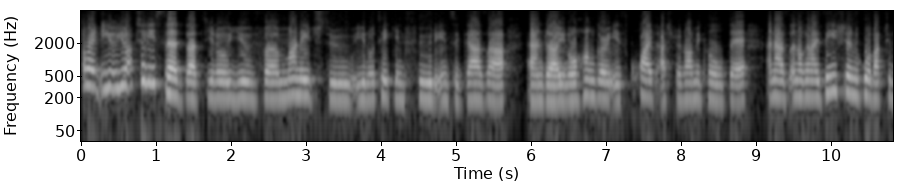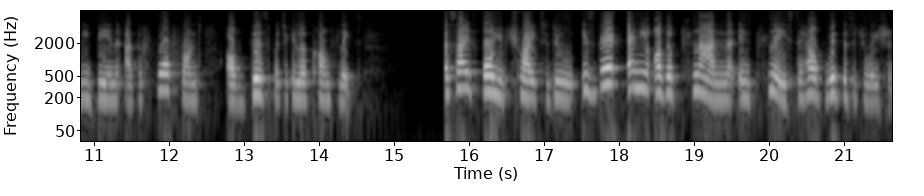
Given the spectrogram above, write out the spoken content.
All right, you, you actually said that, you know, you've uh, managed to, you know, take in food into Gaza and, uh, you know, hunger is quite astronomical there. And as an organization who have actually been at the forefront of this particular conflict, aside all you've tried to do, is there any other plan in place to help with the situation?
